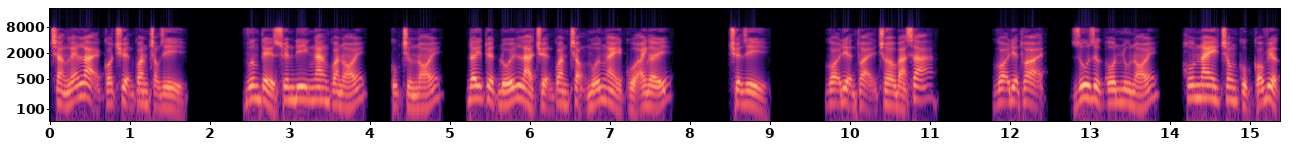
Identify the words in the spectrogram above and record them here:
Chẳng lẽ lại có chuyện quan trọng gì? Vương Tể Xuyên đi ngang qua nói, cục trưởng nói, đây tuyệt đối là chuyện quan trọng mỗi ngày của anh ấy. Chuyện gì? Gọi điện thoại cho bà xã. Gọi điện thoại, Du Dực ôn nhu nói, hôm nay trong cục có việc,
